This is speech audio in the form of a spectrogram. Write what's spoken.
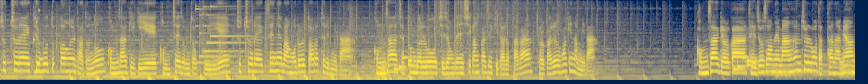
추출액 튜브 뚜껑을 닫은 후 검사기기의 검체 점적 부위에 추출액 3, 4방울을 떨어뜨립니다. 검사 제품별로 지정된 시간까지 기다렸다가 결과를 확인합니다. 검사 결과 대조선에만 한 줄로 나타나면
